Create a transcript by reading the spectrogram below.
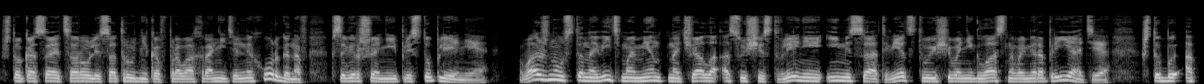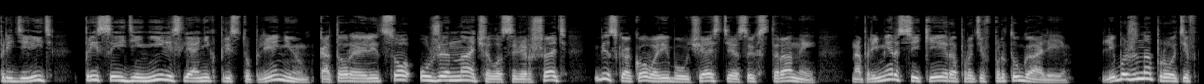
Что касается роли сотрудников правоохранительных органов в совершении преступления – Важно установить момент начала осуществления ими соответствующего негласного мероприятия, чтобы определить, присоединились ли они к преступлению, которое лицо уже начало совершать без какого-либо участия с их стороны, например, Сикейра против Португалии. Либо же, напротив,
